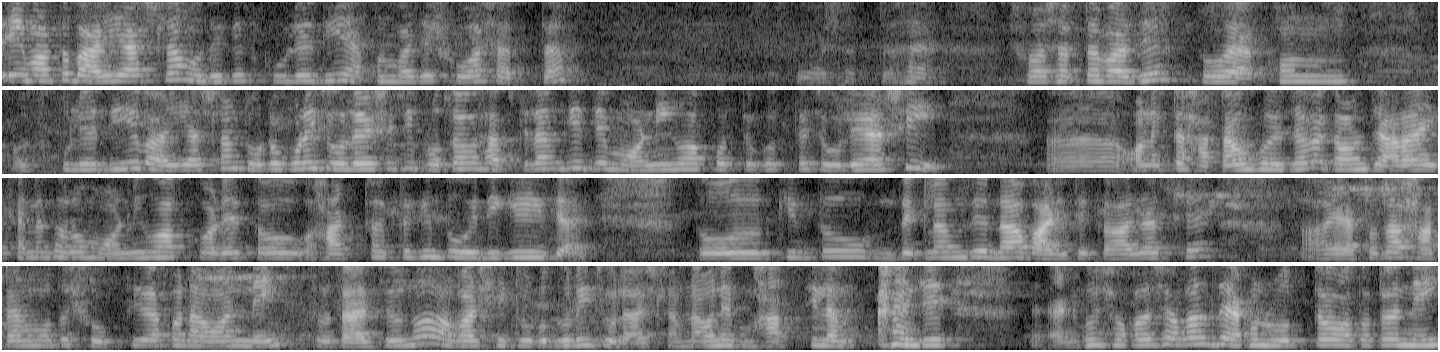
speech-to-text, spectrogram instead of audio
সো ফ্রেন্ডস এই মাত্র বাড়ি আসলাম, ওদেরকে স্কুলে দিয়ে এখন বাজে সোয়া সাতটা। সোয়া সাতটা হ্যাঁ সোয়া সাতটা বাজে। তো এখন স্কুলে দিয়ে বাড়ি আসলাম, টোটো করেই চলে এসেছি। প্রথমে ভাবছিলাম কি যে মর্নিং ওয়াক করতে করতে চলে আসি। অনেকটা হাঁটাও হয়ে যাবে, কারণ যারা এখানে ধরো মর্নিং ওয়াক করে, তো হাঁটতে হাঁটতে কিন্তু ওই দিকেই যায়। তো কিন্তু দেখলাম যে না, বাড়িতে কাজ আছে, আর এতটা হাঁটার মতো শক্তিও এখন আমার নেই। তো তার জন্য আবার সেই টোটো ধরেই চলে আসলাম। না হলে ভাবছিলাম যে একদম সকাল সকাল তো এখন রোদটাও অতটা নেই,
